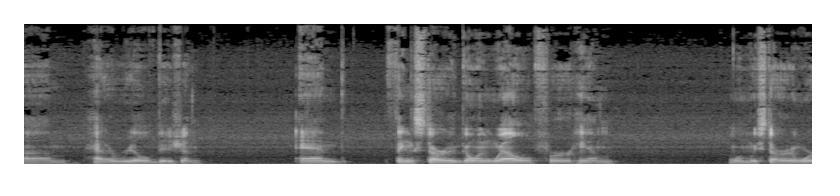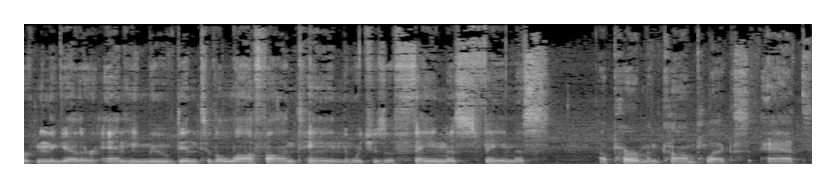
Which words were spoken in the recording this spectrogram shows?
Um, had a real vision. And things started going well for him when we started working together, and he moved into the La Fontaine, which is a famous, famous apartment complex at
